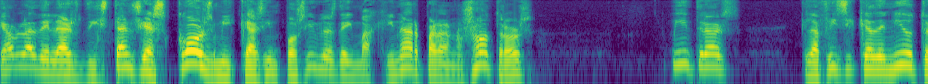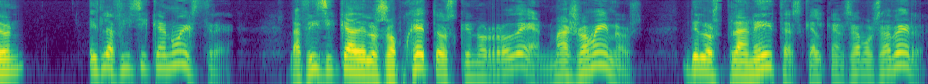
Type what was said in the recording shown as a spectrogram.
que habla de las distancias cósmicas imposibles de imaginar para nosotros, mientras que la física de Newton es la física nuestra, la física de los objetos que nos rodean, más o menos, de los planetas que alcanzamos a ver,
